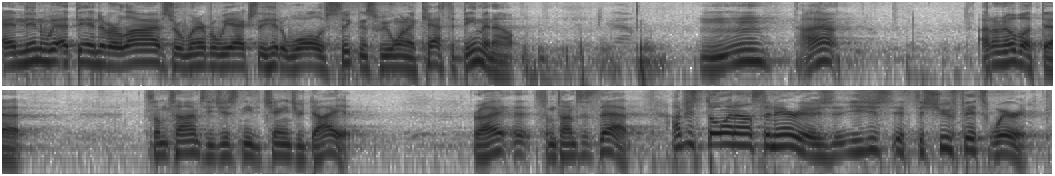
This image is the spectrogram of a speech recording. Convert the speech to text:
And then at the end of our lives, or whenever we actually hit a wall of sickness, we want to cast a demon out. Mm, I, I don't know about that. Sometimes you just need to change your diet, right? Uh, sometimes it's that. I'm just throwing out scenarios. You just, if the shoe fits, wear it,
